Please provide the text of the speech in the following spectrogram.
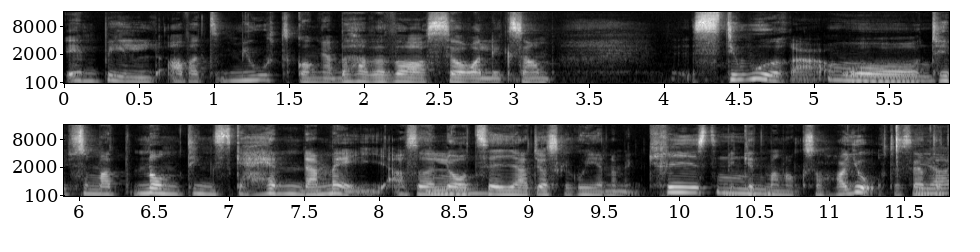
en bild av att motgångar behöver vara så liksom stora och typ som att någonting ska hända mig. Alltså låt säga att jag ska gå igenom en kris, vilket man också har gjort. Jag säger inte Ja, att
